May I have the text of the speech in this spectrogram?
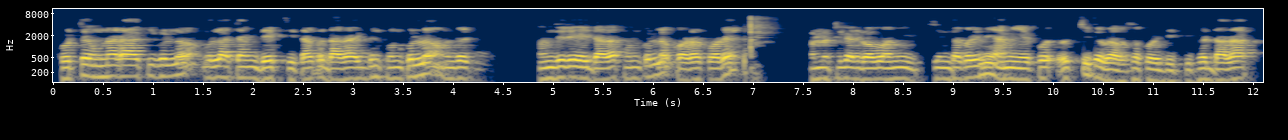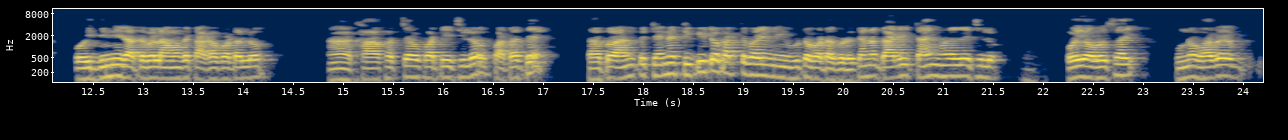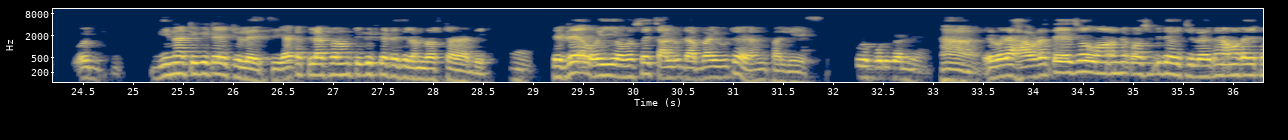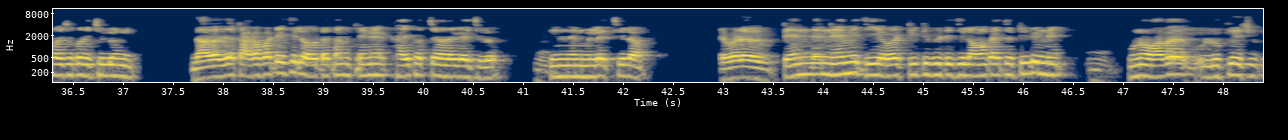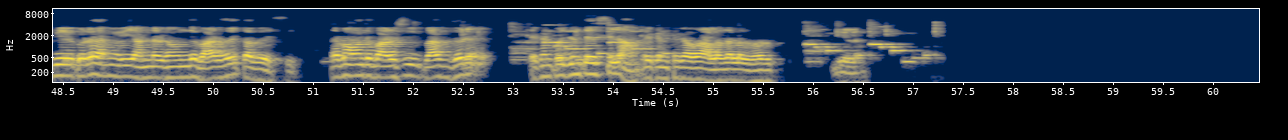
করতে ওনারা কি করল? বলল আচ্ছা আমি দেখছি। তারপর দাদা একদিন ফোন করল। আমাদের মন্দিরে এই দাদা ফোন করল। করার পরে বলল ঠিক আছে বাবু আমি চিন্তা করিনি আমি এ কর- করছি তো ব্যবস্থা করে দিচ্ছি। ফের দাদা ওই দিনই রাতেবেলা আমাকে টাকা পাঠালো হ্যাঁ খাওয়া খরচাও পাঠিয়েছিল পাঠাতে। তারপর আমি তো ট্রেনের টিকিটও কাটতে পারিনি হুটো পাটা করে কেন গাড়ির টাইম হয়ে গেছিল। ওই অবস্থায় কোনোভাবে ওই বিনা টিকিটে চলে এসেছি। একটা প্ল্যাটফর্ম টিকিট কেটেছিলাম দশ টাকা দিয়ে। কেটে ওই অবস্থায় চালু ডাব্বায় উঠে আমি পালিয়ে এসেছি। পুরো পরিবার নিয়ে? হ্যাঁ এবারে হাওড়াতে এসেও অনেক অসুবিধা হয়েছিল এখানে আমার কাছে পয়সা করে ছিল নি দাদা যে টাকা পাঠিয়েছিল ওটা তো আমি ট্রেনে খাই খরচা হয়ে গেছিল। তিনজন মিলে ছিলাম। এবারে ট্রেন যে নেমেছি এবার টিটি ফিটি ছিল আমার কাছে টিকিট নেই। কোনোভাবে লুকিয়ে ছুপিয়ে করে আমি ওই আন্ডারগ্রাউন্ড দিয়ে বার হয়ে তবে এসেছি। তারপর আমাদের বারোশি বাস ধরে এখান পর্যন্ত এসেছিলাম এখান থেকে আবার আলাদা আলাদা ঘর গেলাম।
